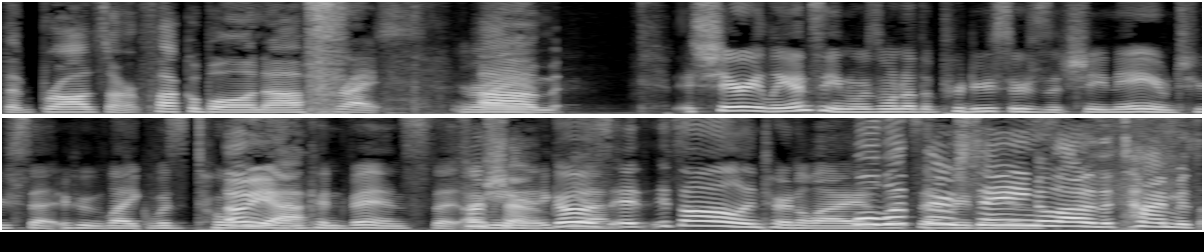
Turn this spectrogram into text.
that broads aren't fuckable enough. Right. Right. Um, Sherry Lansing was one of the producers that she named who said who like was totally Oh, yeah. unconvinced that For I mean sure. it goes Yeah. it, it's all internalized. well, what It's they're saying is- a lot of the time is,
